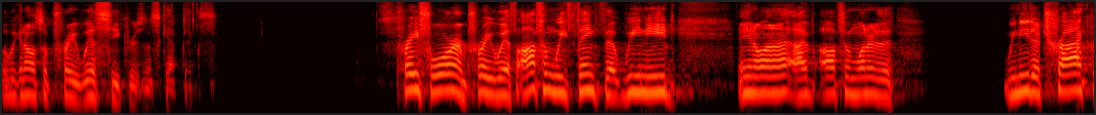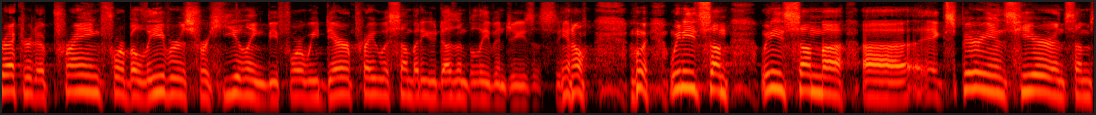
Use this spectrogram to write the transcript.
But we can also pray with seekers and skeptics pray for and pray with. Often we think that we need, you know, and I've often wondered that we need a track record of praying for believers for healing before we dare pray with somebody who doesn't believe in Jesus. You know, we need some we need some uh, uh, experience here and some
